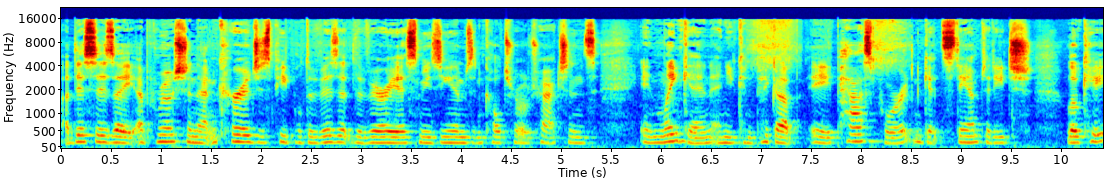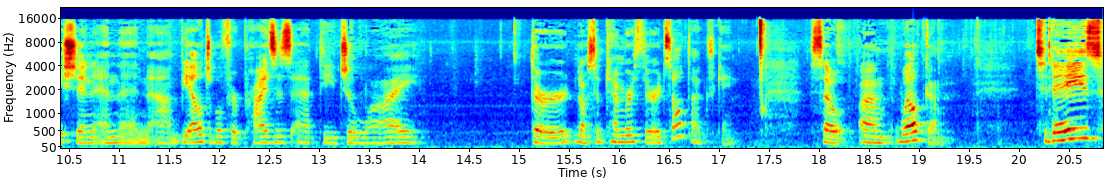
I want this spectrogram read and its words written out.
Uh, this is a, a, promotion that encourages people to visit the various museums and cultural attractions in Lincoln, and you can pick up a passport and get stamped at each location, and then um, be eligible for prizes at the July 3rd, no, September 3rd Saltdogs game. So, um, welcome. Today's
